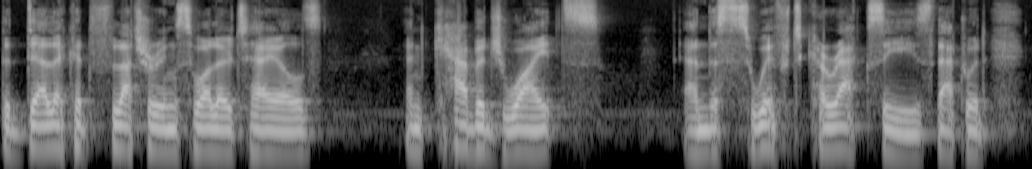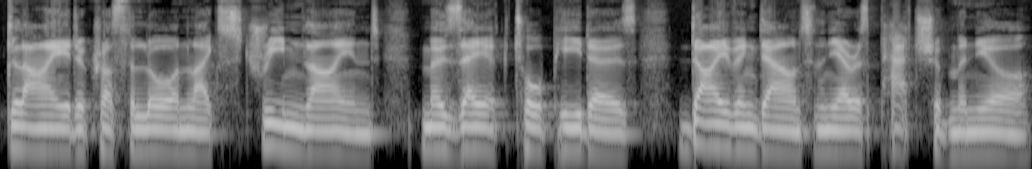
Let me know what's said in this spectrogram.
the delicate fluttering swallowtails and cabbage whites, and the swift charaxes that would glide across the lawn like streamlined mosaic torpedoes, diving down to the nearest patch of manure.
